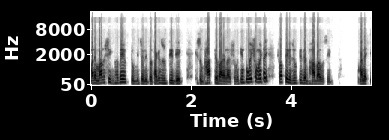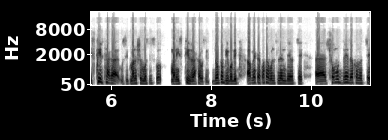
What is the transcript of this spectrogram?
মানে মানসিক ভাবে একটু বিচলিত থাকে যুক্তি দিয়ে কিছু ভাবতে পারে না সময়। কিন্তু ওই সময়টাই সব থেকে যুক্তি দিয়ে ভাবা উচিত। মানে স্থির থাকা উচিত, মানুষের মস্তিষ্ক মানে স্থির রাখা উচিত। যত বিপদে, আপনি একটা কথা বলছিলেন যে হচ্ছে সমুদ্রে যখন হচ্ছে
